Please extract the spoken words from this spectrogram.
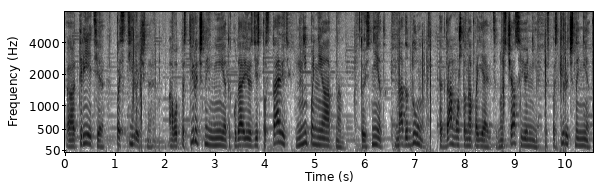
Э, Третье, постирочная. А вот постирочной нет. И куда ее здесь поставить, непонятно. То есть нет, надо думать. Тогда может она появится. Но сейчас ее нет. То есть постирочной нет.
